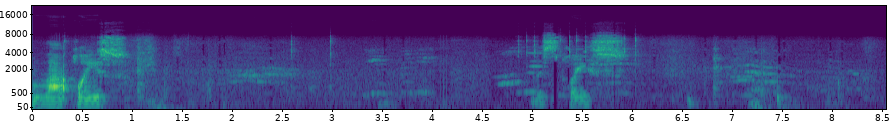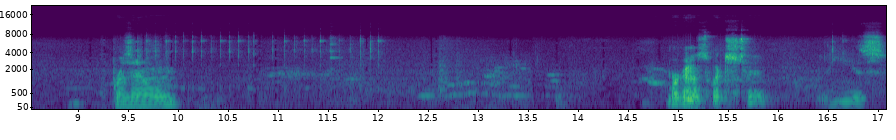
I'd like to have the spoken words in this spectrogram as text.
That place. This place. Brazil. We're gonna switch to these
